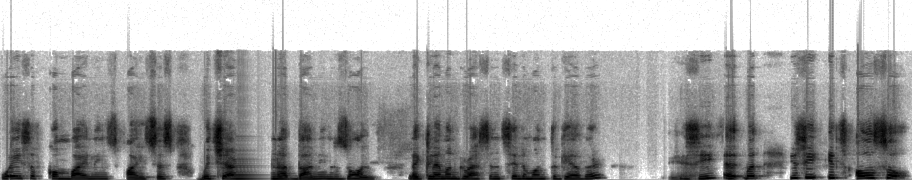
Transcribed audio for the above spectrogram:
ways of combining spices which are not done in Luzon like lemongrass and cinnamon together. You see, uh, but you see, it's also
